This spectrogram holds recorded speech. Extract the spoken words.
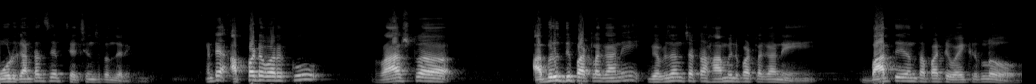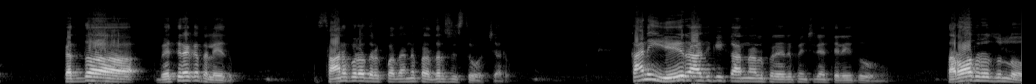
మూడు గంటల సేపు చర్చించడం జరిగింది. అంటే అప్పటి వరకు రాష్ట్ర అభివృద్ధి పట్ల కానీ విభజన చట్ట హామీల పట్ల కానీ భారతీయ జనతా పార్టీ వైఖరిలో పెద్ద వ్యతిరేకత లేదు. సానుకూల దృక్పథాన్ని ప్రదర్శిస్తూ వచ్చారు. కానీ ఏ రాజకీయ కారణాలు ప్రేరేపించినా తెలియదు తర్వాత రోజుల్లో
